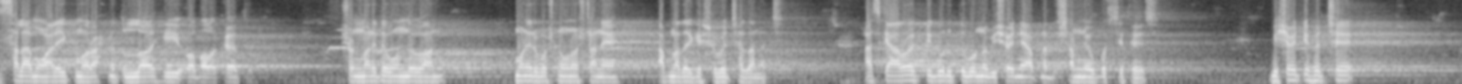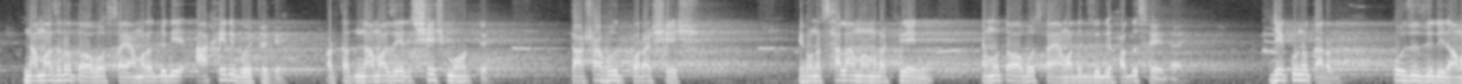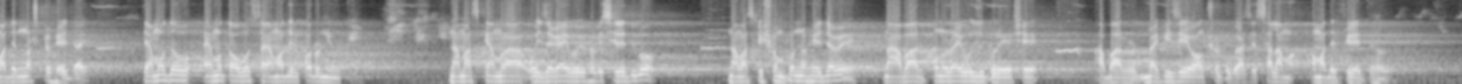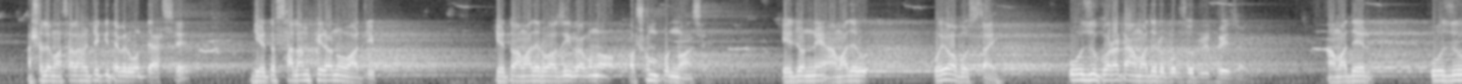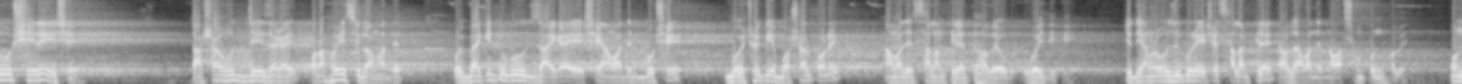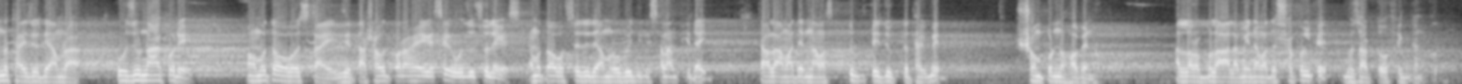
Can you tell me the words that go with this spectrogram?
আসসালামু আলাইকুম রহমতুল্লাহি ওবরাকাত সম্মানিত বন্ধুগণ, মনের প্রশ্ন অনুষ্ঠানে আপনাদেরকে শুভেচ্ছা জানাচ্ছি। আজকে আরও একটি গুরুত্বপূর্ণ বিষয় নিয়ে আপনাদের সামনে উপস্থিত হয়েছে। বিষয়টি হচ্ছে নামাজরত অবস্থায় আমরা যদি আখেরি বৈঠকে, অর্থাৎ নামাজের শেষ মুহূর্তে তাশাহুদ পড়া শেষ, এখনও সালাম আমরা ফিরে নিই, এমতো অবস্থায় আমাদের যদি হদস হয়ে যায়, যে কোনো কারণ অজু যদি আমাদের নষ্ট হয়ে যায় তেমত এমতো অবস্থায় আমাদের করণীয় কি? নামাজকে আমরা ওই জায়গায় ওইভাবে ছেড়ে দিব, নামাজ কি সম্পন্ন হয়ে যাবে, না আবার পুনরায় উজু করে এসে আবার বাকি যে অংশটুকু আছে সালাম আমাদের ফিরাইতে হবে? আসলে মাসালা হচ্ছে কিতাবের মধ্যে আসছে, যেহেতু সালাম ফিরানো ওয়াজিব, যেহেতু আমাদের ওয়াজিব এখনও অসম্পূর্ণ আছে এই জন্যে আমাদের ওই অবস্থায় উজু করাটা আমাদের উপর জরুরি হয়ে যাবে। আমাদের উজু সেরে এসে তাসাহুদ যে জায়গায় করা হয়েছিল আমাদের, ওই বাকিটুকু জায়গায় এসে আমাদের বসে বৈঠকে বসার পরে আমাদের সালাম ফিরাতে হবে ওই দিকে। যদি আমরা উজু করে এসে সালাম ফিরাই, তাহলে আমাদের নামাজ সম্পূর্ণ হবে। অন্যথায় যদি আমরা উজু না করে অমত অবস্থায় যে তাসাহুদ করা হয়ে গেছে, উজু চলে গেছে, এমতো অবস্থায় যদি আমরা উভয় দিকে সালাম ফিরাই, তাহলে আমাদের নামাজ ত্রুটিযুক্ত থাকবে, সম্পূর্ণ হবে না। আল্লাহ রব্বুল্লাহ আলমিন আমাদের সকলকে বোঝার তৌফিক দান করুন।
